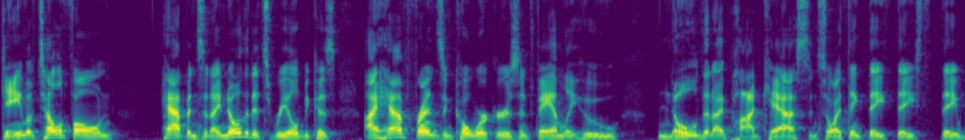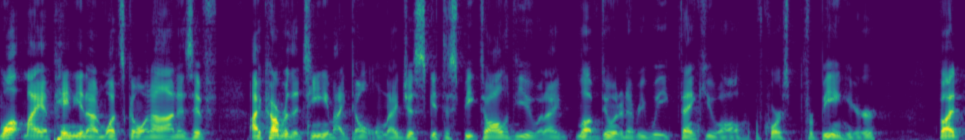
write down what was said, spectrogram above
game of telephone happens. And I know that it's real because I have friends and coworkers and family who know that I podcast, and so I think they they they want my opinion on what's going on as if I cover the team. I don't. I just get to speak to all of you, and I love doing it every week. Thank you all, of course, for being here. But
